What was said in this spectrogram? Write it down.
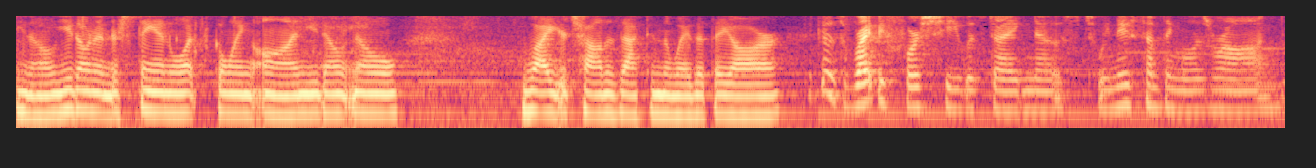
you know you don't understand what's going on you don't know why your child is acting the way that they are it was right before she was diagnosed. We knew something was wrong,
